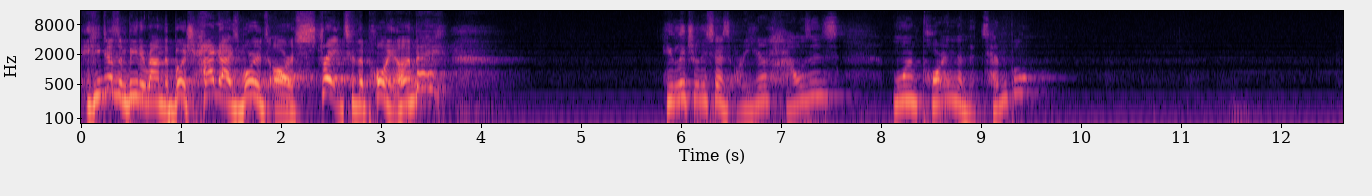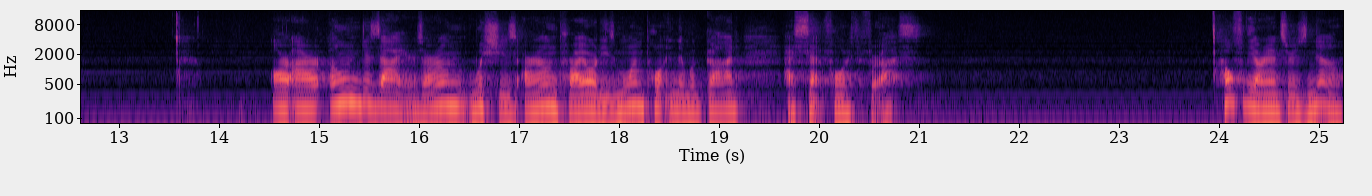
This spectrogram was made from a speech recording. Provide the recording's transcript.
he doesn't beat around the bush. Haggai's words are straight to the point, aren't they? He literally says, Are your houses more important than the temple? Are our own desires, our own wishes, our own priorities more important than what God has set forth for us? Hopefully, our answer is no.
